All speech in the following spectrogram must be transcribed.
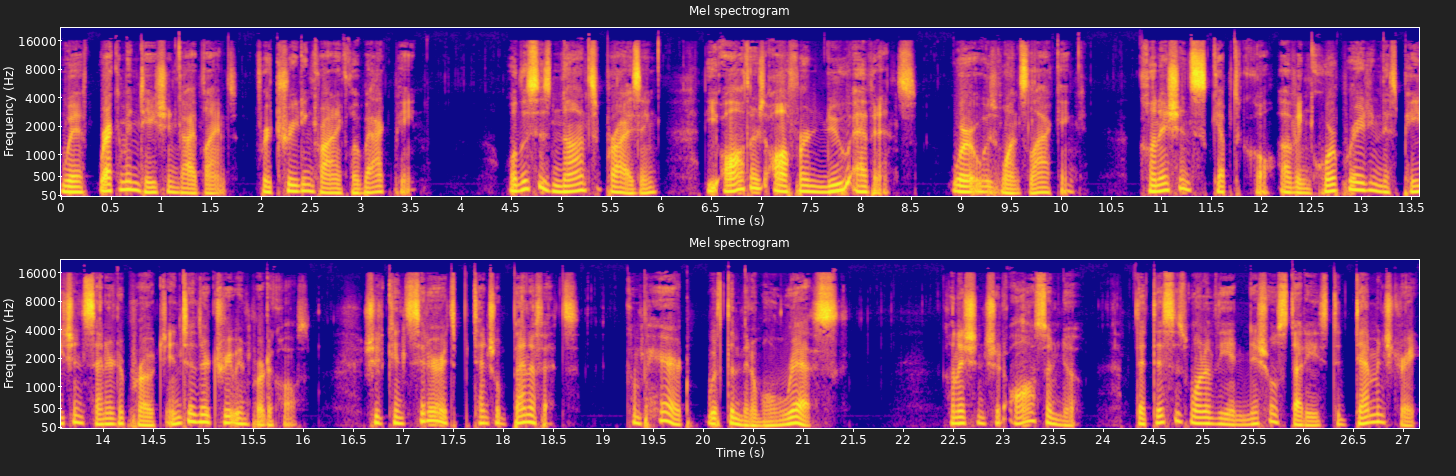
with recommendation guidelines for treating chronic low back pain. While this is not surprising, the authors offer new evidence where it was once lacking. Clinicians skeptical of incorporating this patient centered approach into their treatment protocols should consider its potential benefits compared with the minimal risk. Clinicians should also note that this is one of the initial studies to demonstrate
